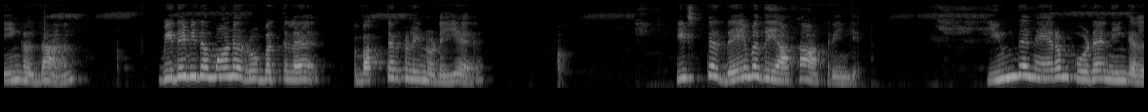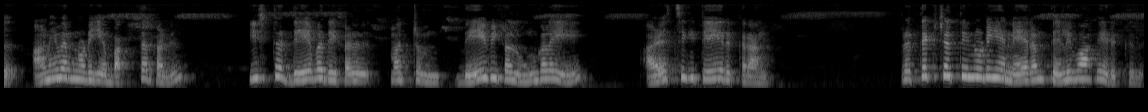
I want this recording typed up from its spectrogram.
நீங்கள் தான் விதவிதமான ரூபத்தில் பக்தர்களினுடைய இஷ்ட தேவதையாக ஆகிறீங்க. இந்த நேரம் கூட நீங்கள் அனைவருடைய பக்தர்கள் இஷ்ட தேவதைகள் மற்றும் தேவிகள் உங்களே அழைச்சிக்கிட்டே இருக்கிறாங்க. பிரத்யட்சத்தினுடைய நேரம் தெளிவாக இருக்குது.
